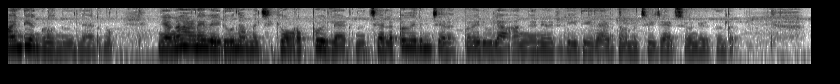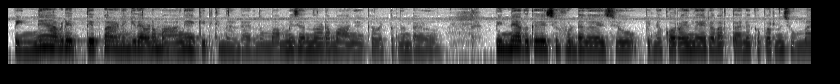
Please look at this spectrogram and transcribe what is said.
ആന്റി ഞങ്ങളൊന്നും ഇല്ലായിരുന്നു. ഞങ്ങളാണെങ്കിൽ വരുമെന്ന് അമ്മച്ചിക്ക് ഉറപ്പുമില്ലായിരുന്നു ചിലപ്പോൾ വരും ചിലപ്പോൾ വരില്ല അങ്ങനെ ഒരു രീതിയിലായിരുന്നു അമ്മച്ചി വിചാരിച്ചുകൊണ്ടിരുന്നത്. പിന്നെ അവിടെ എത്തിയപ്പോൾ ആണെങ്കിൽ അവിടെ മാങ്ങയൊക്കെ ഇരിക്കുന്നുണ്ടായിരുന്നു. മമ്മി ചെന്ന് അവിടെ മാങ്ങയൊക്കെ വെട്ടുന്നുണ്ടായിരുന്നു. പിന്നെ അതൊക്കെ കഴിച്ച് ഫുഡൊക്കെ കഴിച്ചു. പിന്നെ കുറേ നേരം വർത്താനൊക്കെ പറഞ്ഞ് ചുമ്മാ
